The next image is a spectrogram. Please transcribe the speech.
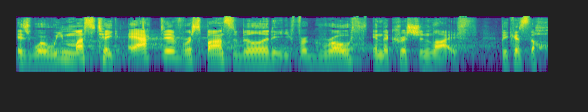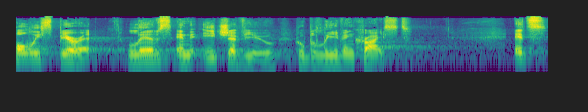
is where we must take active responsibility for growth in the Christian life because the Holy Spirit lives in each of you who believe in Christ. It's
